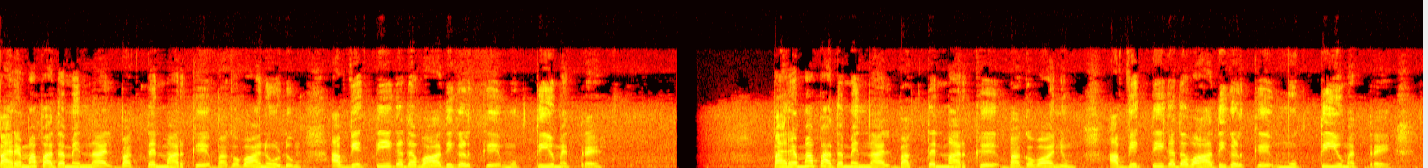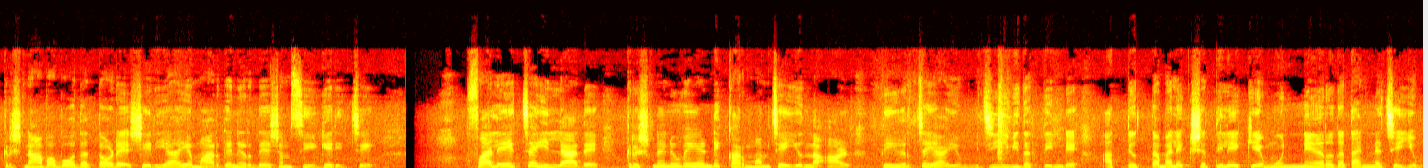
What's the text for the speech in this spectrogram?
പരമപദം എന്നാൽ ഭക്തന്മാർക്ക് ഭഗവാനോടും അവ്യക്തിഗതവാദികൾക്ക് മുക്തിയുമെത്രേ? പരമപദമെന്നാൽ ഭക്തന്മാർക്ക് ഭഗവാനും അവ്യക്തിഗതവാദികൾക്ക് മുക്തിയുമത്രേ? കൃഷ്ണാവബോധത്തോടെ ശരിയായ മാർഗനിർദ്ദേശം സ്വീകരിച്ച് ഫലേച്ഛയില്ലാതെ കൃഷ്ണനു വേണ്ടി കർമ്മം ചെയ്യുന്ന ആൾ തീർച്ചയായും ജീവിതത്തിന്റെ അത്യുത്തമ ലക്ഷ്യത്തിലേക്ക് മുന്നേറുക തന്നെ ചെയ്യും.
